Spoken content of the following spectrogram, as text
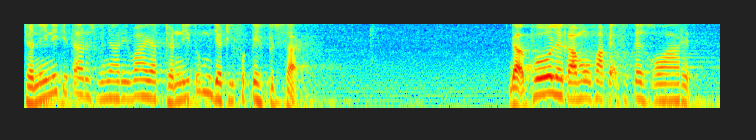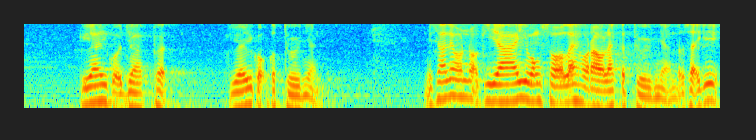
Dan ini kita harus punya riwayat dan itu menjadi fikih besar. Nggak boleh kamu pakai fakih khawarid kiai kok jabat kiai kok kedonyan. Misalnya ono kiai wong soleh ora oleh kedonyan terus lagi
